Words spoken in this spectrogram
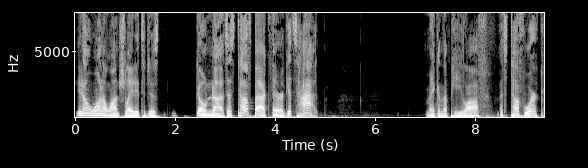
you don't want a lunch lady to just go nuts. It's tough back there. It gets hot. Making the pilaf. It's tough work.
